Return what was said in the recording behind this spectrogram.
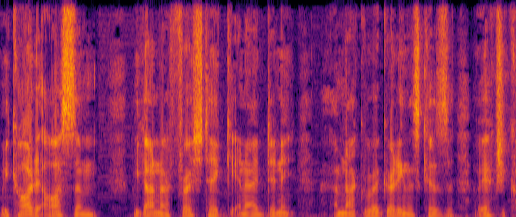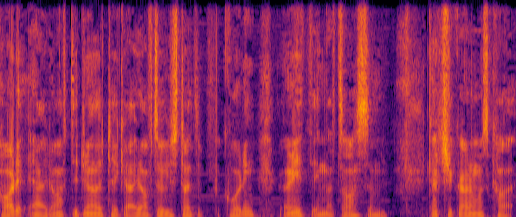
We caught it. Awesome. We got on our first take, and I didn't. I'm not regretting this because we actually caught it, and I don't have to do another take. I don't have to restart the recording or anything. That's awesome. Gotcha. Groudon was caught.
